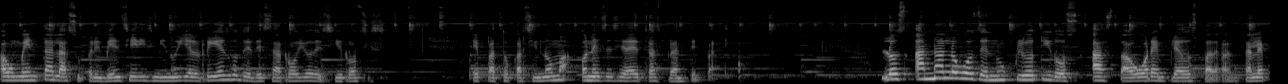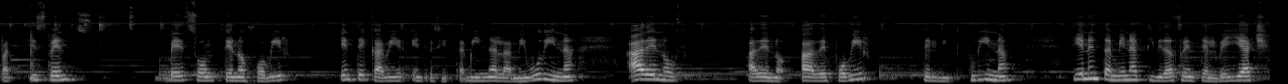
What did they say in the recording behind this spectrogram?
aumenta la supervivencia y disminuye el riesgo de desarrollo de cirrosis hepatocarcinoma o necesidad de trasplante hepático. Los análogos de nucleótidos hasta ahora empleados para tratar la hepatitis B son tenofovir, entecavir, entrecitabina, lamivudina, adeno, adefovir, telvifudina. Tienen también actividad frente al VIH,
